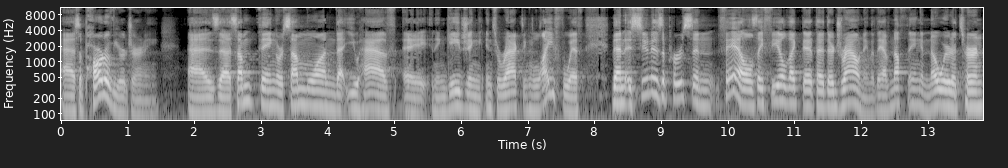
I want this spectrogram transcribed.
as a part of your journey as uh, something or someone that you have a, an engaging, interacting life with, then as soon as a person fails, they feel like they're, they're, they're, drowning, that they have nothing and nowhere to turn.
